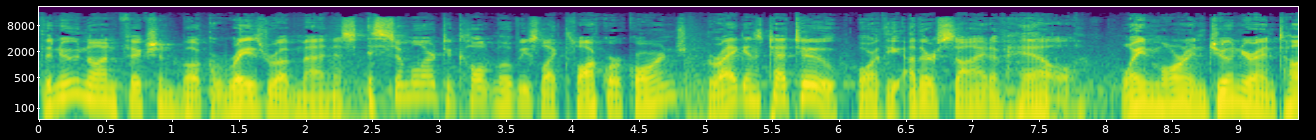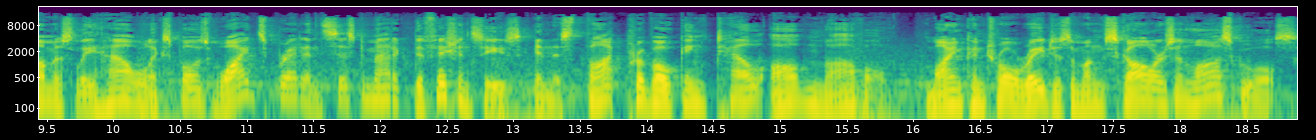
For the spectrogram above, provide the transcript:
The new nonfiction book, Razor of Madness, is similar to cult movies like Clockwork Orange, Dragon's Tattoo, or The Other Side of Hell. Wayne Morin Jr. and Thomas Lee Howell expose widespread and systematic deficiencies in this thought provoking tell all novel. Mind control rages among scholars in law schools.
